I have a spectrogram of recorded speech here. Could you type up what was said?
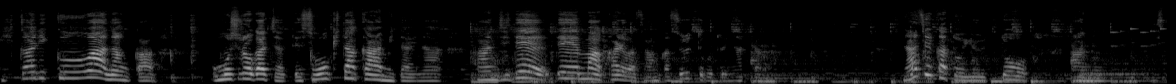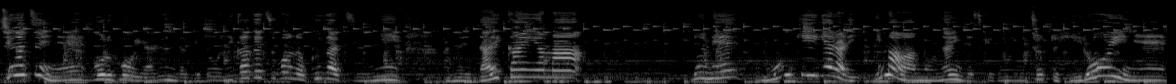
ひかりくんはなんか面白がっちゃってそうきたかみたいな感じででまあ彼は参加するってことになったの。なぜかというとあの7月にねボル4をやるんだけど2ヶ月後の9月にあの、ね、代官山のねモンキーギャラリー今はもうないんですけどねちょっと広いね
